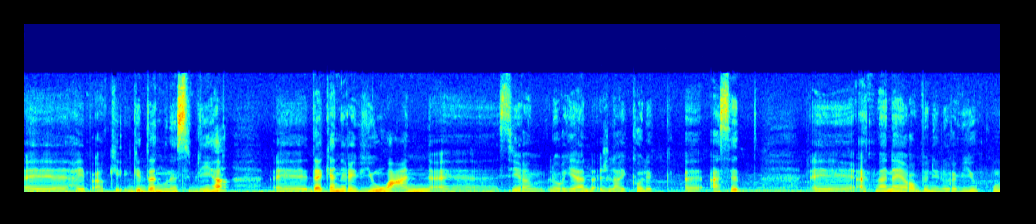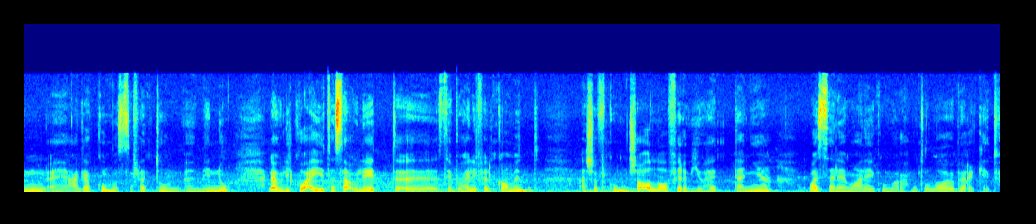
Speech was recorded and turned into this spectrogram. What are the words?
آه، هيبقى جدا مناسب ليها. آه، ده كان review عن سيرم لوريال glycolic acid أتمنى يا رب إن ال review يكون آه، عجبكم واستفدتم منه. لو ليكم أي تساؤلات سيبوها لي في ال comment أشوفكم إن شاء الله في ريفيوهات تانية. والسلام عليكم ورحمة الله وبركاته.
